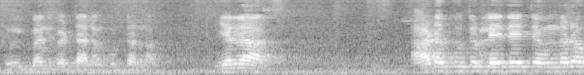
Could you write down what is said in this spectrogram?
నువ్వు ఇబ్బంది పెట్టాలనుకుంటున్నావు. ఇలా ఆడకూతురులు ఏదైతే ఉన్నారో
